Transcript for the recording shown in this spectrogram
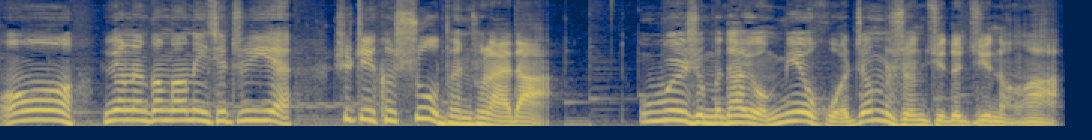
哦，原来刚刚那些枝叶是这棵树喷出来的。为什么它有灭火这么神奇的技能啊？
